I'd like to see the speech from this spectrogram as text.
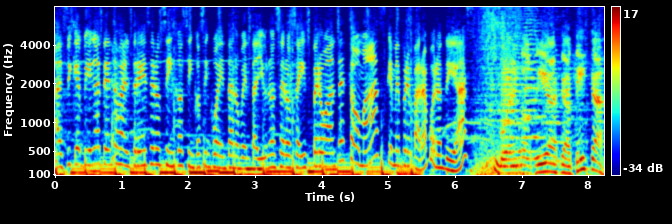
Así que bien atentos al 305-550-9106. Pero antes, Tomás, que me prepara. Buenos días. Buenos días, gatica.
